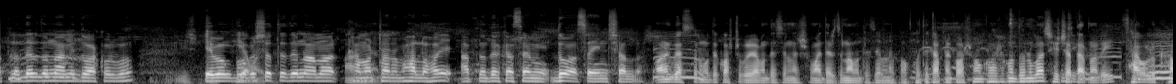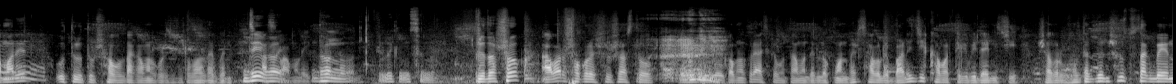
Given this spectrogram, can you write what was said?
আপনাদের জন্য আমি দোয়া করব। এবং ভবিষ্যতে যেন আমার খামারটা আরও ভালো হয় আপনাদের কাছে আমি দোয়া চাই ইনশাল্লাহ। অনেক ব্যস্ততার মধ্যে কষ্ট করে আমাদের চ্যানেলের সময় দেওয়ার জন্য আমাদের চ্যানেলের পক্ষ থেকে আপনাকে অসংখ্য অসংখ্য ধন্যবাদ। সেই সাথে আপনার এই ছাগলের খামারের উত্তর উত্তর সফলতা কামনা করেছেন সেটা ভালো থাকবেন। জি ভাই ধন্যবাদ। ওয়ালাইকুম আসসালাম। প্রিয় দর্শক আবার সকলের সুস্বাস্থ্য এবং দীর্ঘায়ু কামনা করে আজকের মতো আমাদের লোকমান ভাই ছাগলের বাণিজ্যিক খাবার থেকে বিদায় নিচ্ছি। সকল ভালো থাকবেন সুস্থ থাকবেন।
